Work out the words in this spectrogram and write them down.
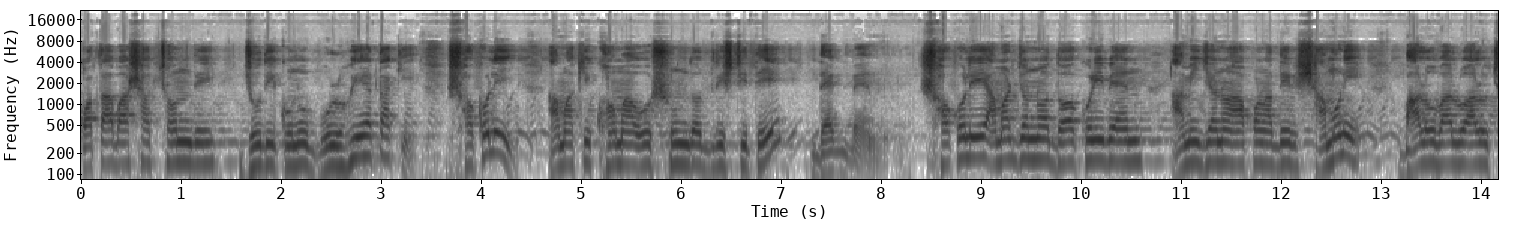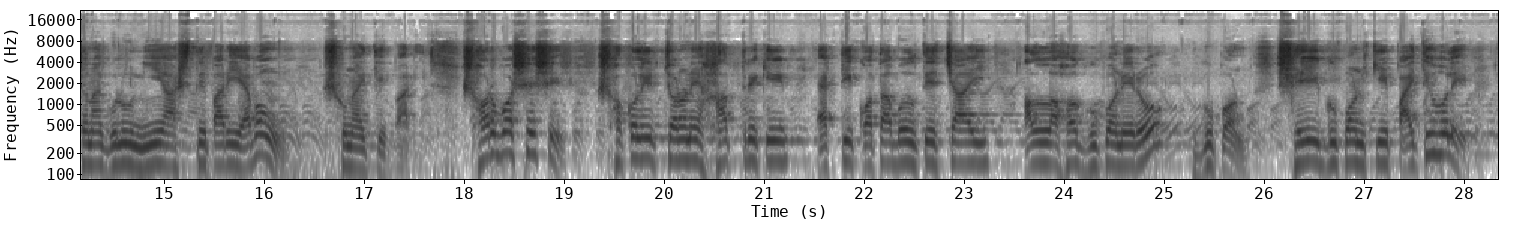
কথা বাসা ছন্দে যদি কোনো ভুল হয়ে থাকে, সকলেই আমাকে ক্ষমা ও সুন্দর দৃষ্টিতে দেখবেন। সকলে আমার জন্য দ করিবেন, আমি যেন আপনাদের সামনে ভালো ভালো আলোচনাগুলো নিয়ে আসতে পারি এবং শোনাইতে পারি। সর্বশেষে সকলের চরণে হাত রেখে একটি কথা বলতে চাই, আল্লাহ গোপনেরও গোপন। সেই গোপনকে পাইতে হলে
